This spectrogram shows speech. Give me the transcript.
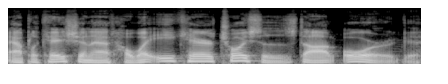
Application at hawaiicarechoices.org.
